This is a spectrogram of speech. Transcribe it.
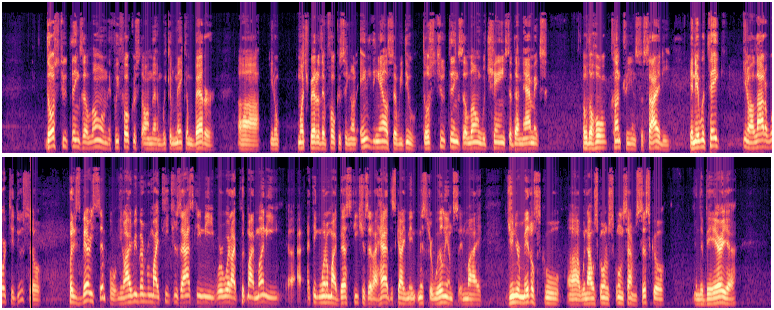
Those two things alone, if we focused on them, we can make them better. Uh, you know, much better than focusing on anything else that we do. Those two things alone would change the dynamics of the whole country and society. And it would take, you know, a lot of work to do so. But it's very simple. You know, I remember my teachers asking me where would I put my money. Uh, I think one of my best teachers that I had, this guy Mr. Williams, in my junior middle school uh, when I was going to school in San Francisco, in the Bay Area.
